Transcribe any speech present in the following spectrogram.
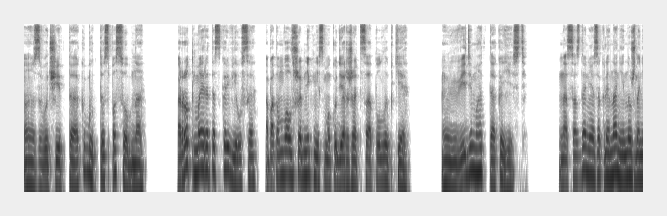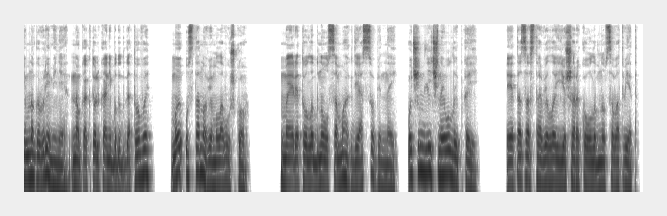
Звучит так, будто способна. Рот Мэрита скривился, а потом волшебник не смог удержаться от улыбки. Видимо, так и есть. На создание заклинаний нужно немного времени, но как только они будут готовы, мы установим ловушку. Мэрит улыбнулся Магде особенной, очень личной улыбкой. Это заставило ее широко улыбнуться в ответ.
